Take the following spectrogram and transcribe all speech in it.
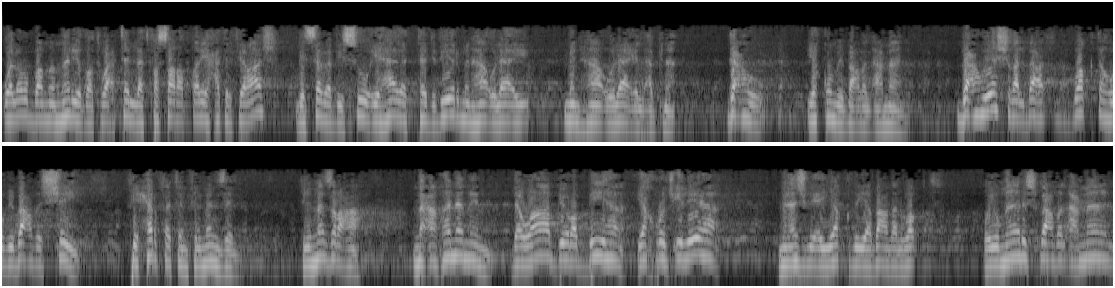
ولربما مرضت واعتلت فصارت طريحة الفراش بسبب سوء هذا التدبير من هؤلاء من هؤلاء الأبناء. دعه يقوم ببعض الأعمال. دعه يشغل بعض وقته ببعض الشيء في حرفة في المنزل. في المزرعة مع غنم دواب يربيها يخرج إليها من أجل أن يقضي بعض الوقت ويمارس بعض الأعمال.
